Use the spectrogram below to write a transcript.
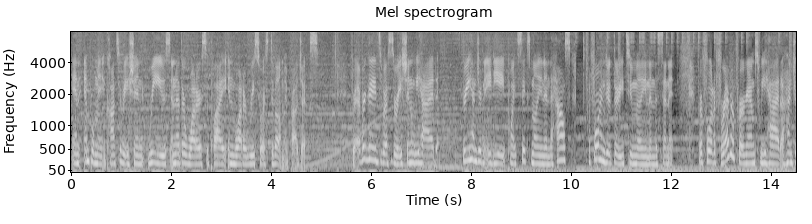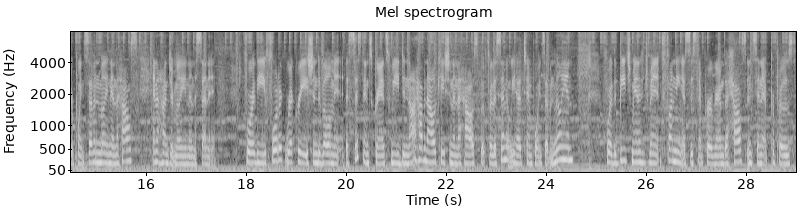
and implement conservation, reuse, and other water supply and water resource development projects. For Everglades restoration, we had 388.6 million in the House, 432 million in the Senate. For Florida Forever programs, we had 100.7 million in the House and 100 million in the Senate. For the Florida Recreation Development Assistance grants, we did not have an allocation in the House, but for the Senate, we had 10.7 million. For the Beach Management Funding Assistant Program, the House and Senate proposed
